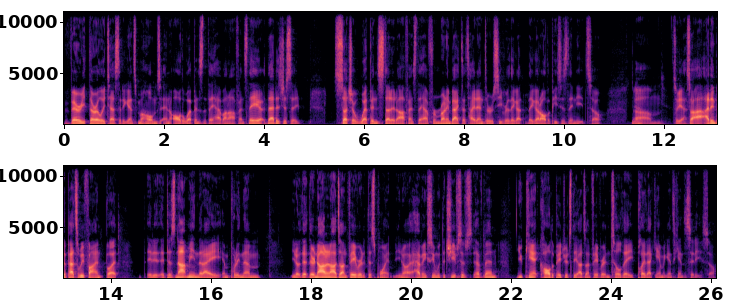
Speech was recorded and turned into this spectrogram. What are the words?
very thoroughly tested against Mahomes and all the weapons that they have on offense. They that is just a such a weapon studded offense they have from running back to tight end to receiver. They got they got all the pieces they need. So um so yeah, so I, I think the Pats will be fine, but it it does not mean that I am putting them you know, they're they're not an odds-on favorite at this point. You know, having seen what the Chiefs have, have been, you can't call the Patriots the odds-on favorite until they play that game against Kansas City. So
